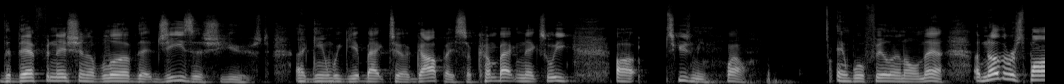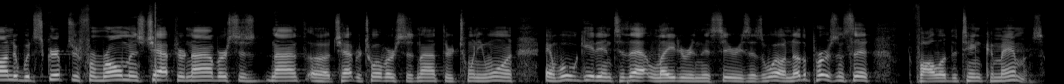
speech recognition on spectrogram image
the definition of love that Jesus used. Again, we get back to agape. So come back next week. Uh, excuse me. Wow. and we'll fill in on that. Another responded with scripture from Romans chapter 9 verses 9 uh, chapter 12 verses 9 through 21 and we'll get into that later in this series as well. Another person said follow the 10 commandments.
